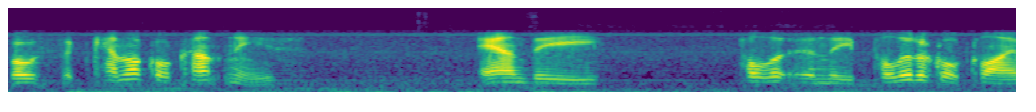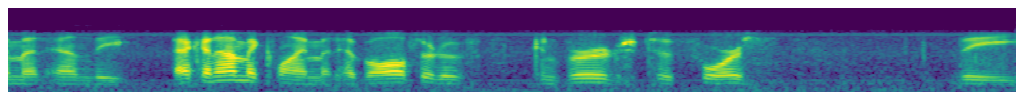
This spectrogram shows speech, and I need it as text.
both the chemical companies and the poli- and the political climate and the economic climate have all sort of converged to force the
